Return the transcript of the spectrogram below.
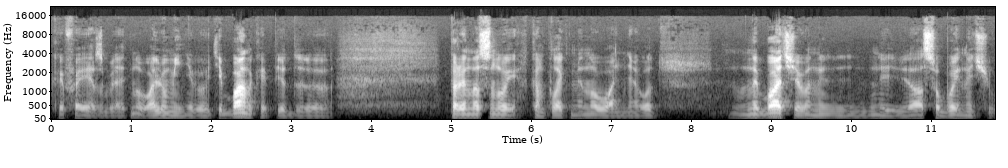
КФС, блядь, ну, алюмінієві ті банки під е, переносний комплект мінування. От не бачив, особо і не чув.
